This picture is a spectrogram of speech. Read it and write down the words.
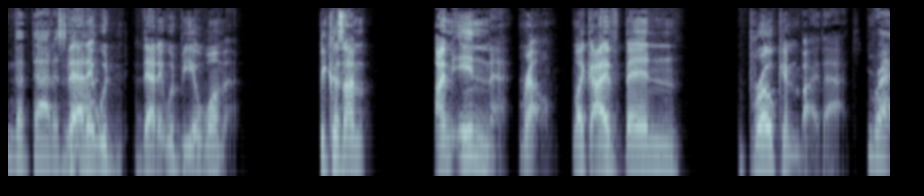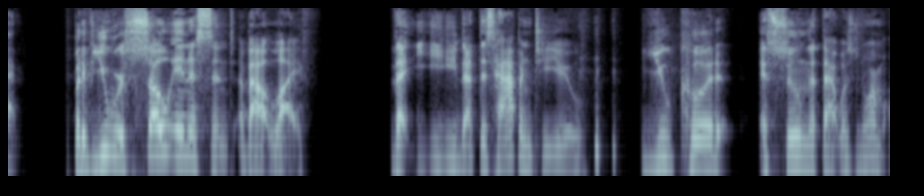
that that is that not, it would that it would be a woman. Because I'm I'm in that realm. Like I've been broken by that. right. But if you were so innocent about life that y- that this happened to you, you could assume that that was normal.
